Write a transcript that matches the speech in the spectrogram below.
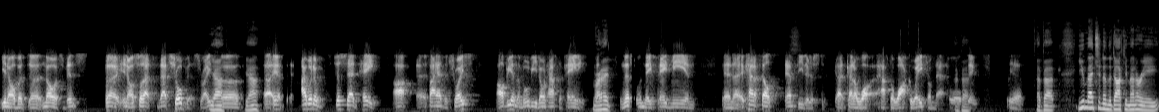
you know, but uh, no, it's Vince. Uh, you know, so that that's showbiz, right? Yeah. Uh, Yeah. uh, it, I would have just said, "Hey, uh, if I had the choice, I'll be in the movie. You don't have to pay me." Right. And this one, they paid me, and and uh, it kind of felt empty to just kind of wa- have to walk away from that whole thing. Yeah. I bet. You mentioned in the documentary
